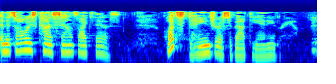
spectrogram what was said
And it's always kind of sounds like this. What's dangerous about the Enneagram?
